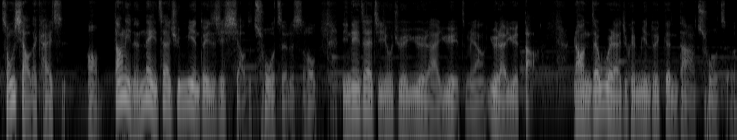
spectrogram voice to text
从小的开始。哦，当你的内在去面对这些小的挫折的时候，你内在肌肉就会越来越怎么样？越来越大，然后你在未来就可以面对更大的挫折。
